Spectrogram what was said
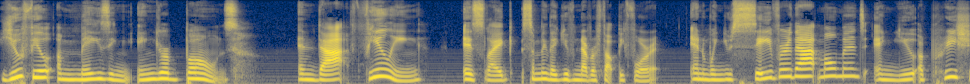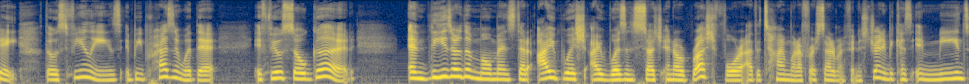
you feel amazing in your bones. And that feeling is like something that you've never felt before. And when you savor that moment and you appreciate those feelings and be present with it, it feels so good. And these are the moments that I wish I wasn't such in a rush for at the time when I first started my fitness journey because it means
